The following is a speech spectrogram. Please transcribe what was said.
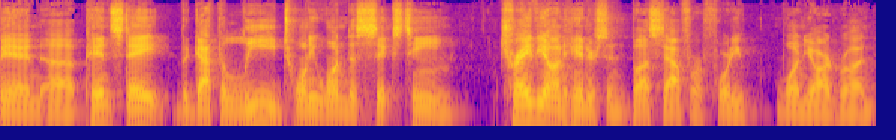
And uh, Penn State got the lead 21 to 16. TreVeyon Henderson bust out for a 41 yard run.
